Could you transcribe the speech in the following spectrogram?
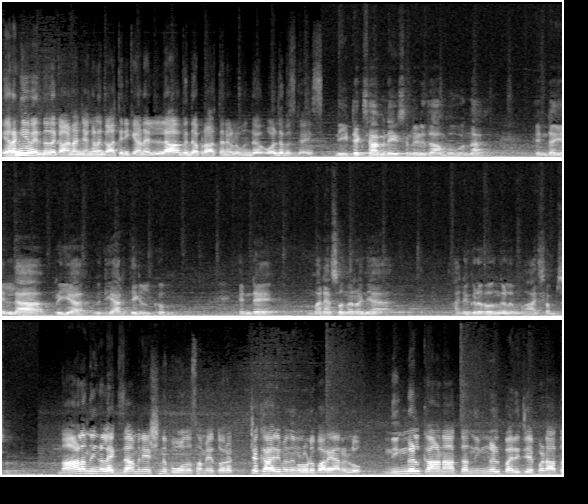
ഇറങ്ങി വരുന്നത് കാണാൻ ഞങ്ങളും കാത്തിരിക്കുകയാണ്. എല്ലാവിധ പ്രാർത്ഥനകളും ഉണ്ട്. All the best guys NEET examination എഴുതാൻ പോകുന്ന എന്റെ എല്ലാ പ്രിയ വിദ്യാർത്ഥികൾക്കും എന്റെ മനസ്സു നിറഞ്ഞ അനുഗ്രഹങ്ങളും ആശംസകളും. നാളെ നിങ്ങൾ എക്സാമിനേഷന് പോകുന്ന സമയത്ത് ഒരൊറ്റ കാര്യമേ നിങ്ങളോട് പറയാനുള്ളൂ. നിങ്ങൾ കാണാത്ത നിങ്ങൾ പരിചയപ്പെടാത്ത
